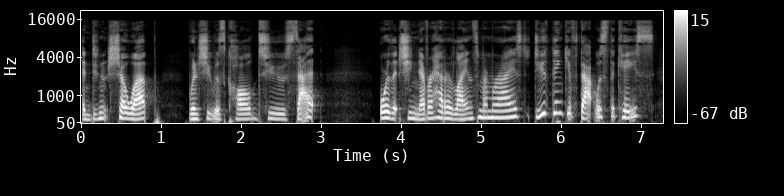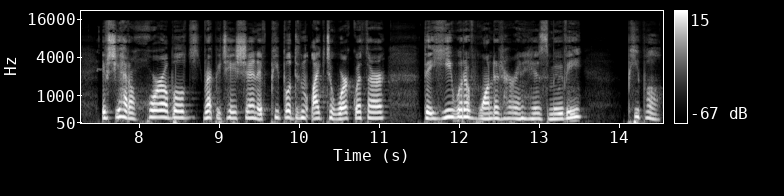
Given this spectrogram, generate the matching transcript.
and didn't show up when she was called to set, or that she never had her lines memorized, do you think if that was the case, if she had a horrible reputation, if people didn't like to work with her, that he would have wanted her in his movie? People,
